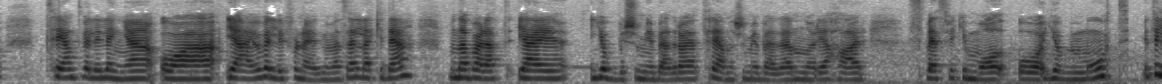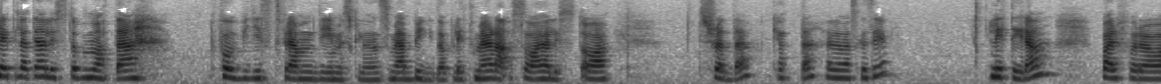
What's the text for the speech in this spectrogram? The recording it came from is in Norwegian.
trent veldig lenge, og jeg er jo veldig fornøyd med meg selv, det er ikke det. Men det er bare at jeg jobber så mye bedre, og jeg trener så mye bedre enn når jeg har spesifikke mål å jobbe mot. I tillegg til at jeg har lyst til å på en måte få vist frem de musklene som jeg har bygd opp litt mer, da. Så jeg har lyst til å shredde, kutte, eller hva skal jeg si. Litt grann. Bare for å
